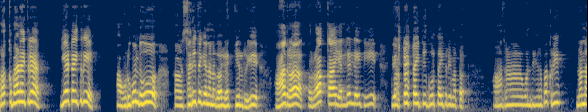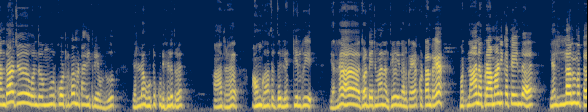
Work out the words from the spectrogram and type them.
ರೊಕ್ಕ ಭಾಳ ಐತ್ರಿ. ಏಟ್ ಐತ್ರಿ. ಆ ಹುಡುಗಂದು ಸರಿ ಸರಿತೆಗೆ ನನಗೆ ಲೆಕ್ಕಿಲ್ರಿ ಆದ್ರ ರೊಕ್ಕ ಎಲ್ಲೆಲ್ಲಿ ಐತಿ? ಎಷ್ಟೆಷ್ಟು ಐತಿ ಗುರ್ತೈತ್ರಿ ಮತ್ತು. ಆದ್ರ ಒಂದು ಇರ್ಬೇಕ್ರಿ. ನನ್ನ ಅಂದಾಜು ಒಂದು ಮೂರು ಕೋಟಿ ರೂಪಾಯಿ ಮಟ ಐತ್ರಿ ಅವಂದು ಎಲ್ಲ ಊಟ ಕೂಡಿ ಹೇಳಿದ್ರ. ಆದ್ರ ಅವಂಗ ಅದ್ರದ್ದು ಲೆಕ್ಕಿಲ್ರಿ ಎಲ್ಲ ದೊಡ್ಡ ಯಜಮಾನ ಅಂತೇಳಿ ನನ್ನ ಕೈಯಾಗ ಕೊಟ್ಟಾನ್ರಿ. ಮತ್ತು ನಾನು ಪ್ರಾಮಾಣಿಕತೆಯಿಂದ ಎಲ್ಲಾನು ಮತ್ತು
